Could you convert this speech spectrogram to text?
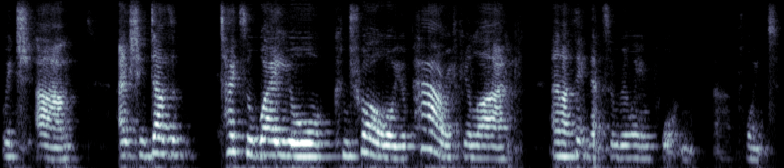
which um, actually does takes away your control or your power, if you like, and I think that's a really important uh, point.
